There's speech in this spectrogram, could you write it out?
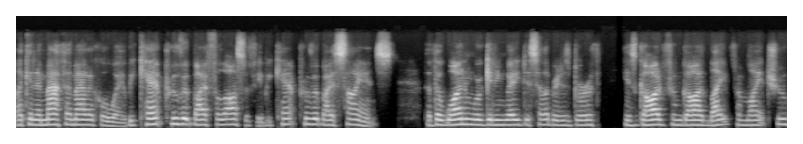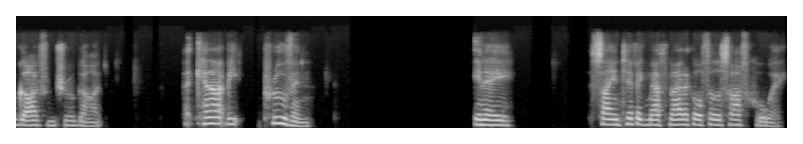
like in a mathematical way. We can't prove it by philosophy. We can't prove it by science that the one we're getting ready to celebrate his birth is God from God, light from light, true God from true God. That cannot be proven in a scientific, mathematical, philosophical way.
